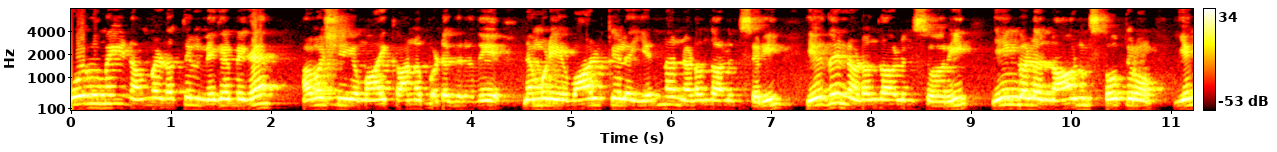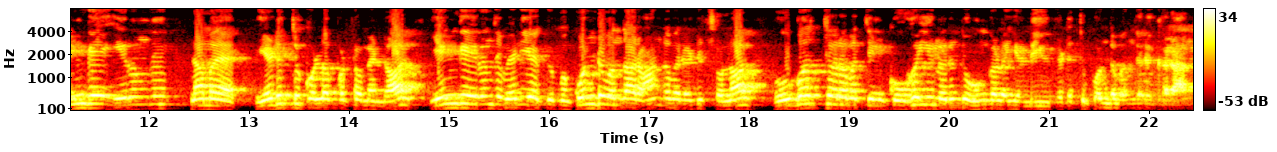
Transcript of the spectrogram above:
பொறுமை நம்மிடத்தில் மிக மிக அவசியமாய் காணப்படுகிறது. நம்முடைய வாழ்க்கையில என்ன நடந்தாலும் சரி எது நடந்தாலும் சரி நீங்களும் நானும் ஸ்தோத்திரம். எங்கே இருந்து நம்ம எடுத்து கொள்ளப்பட்டோம் என்றால் எங்கே இருந்து வெளியே கொண்டு வந்தார் ஆண்டவர் என்று சொன்னால் உபத்திரவத்தின் குகையிலிருந்து உங்களை என்னை எடுத்து கொண்டு வந்திருக்கிறார்.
